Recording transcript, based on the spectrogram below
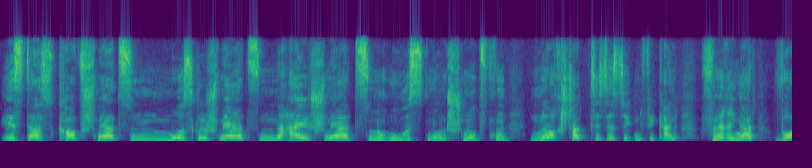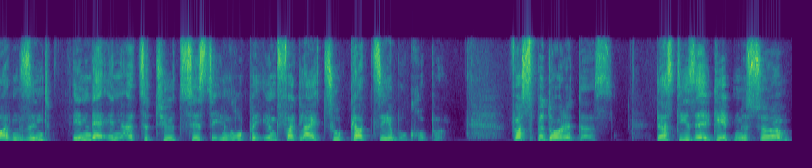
ist, dass Kopfschmerzen, Muskelschmerzen, Halsschmerzen, Husten und Schnupfen noch statistisch signifikant verringert worden sind in der N-Acetylcystein-Gruppe im Vergleich zur Placebo-Gruppe. Was bedeutet das? Dass diese Ergebnisse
